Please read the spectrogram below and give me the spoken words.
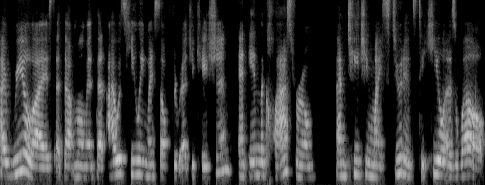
I realized at that moment that I was healing myself through education. And in the classroom, I'm teaching my students to heal as well,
